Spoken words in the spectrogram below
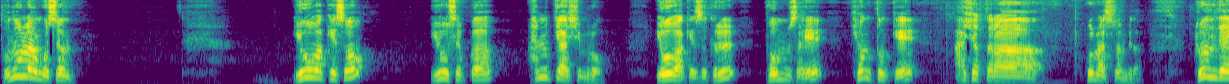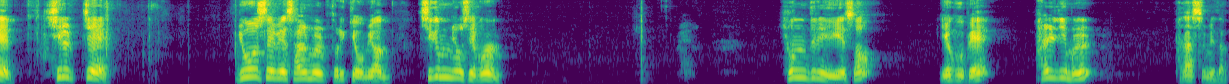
더 놀라운 것은 여호와께서 요셉과 함께 하심으로 여호와께서 그를 범사에 형통케 하셨더라. 그걸 말씀합니다. 그런데 실제 요셉의 삶을 돌이켜보면 지금 요셉은 형들에 의해서 예굽에 팔림을 받았습니다.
